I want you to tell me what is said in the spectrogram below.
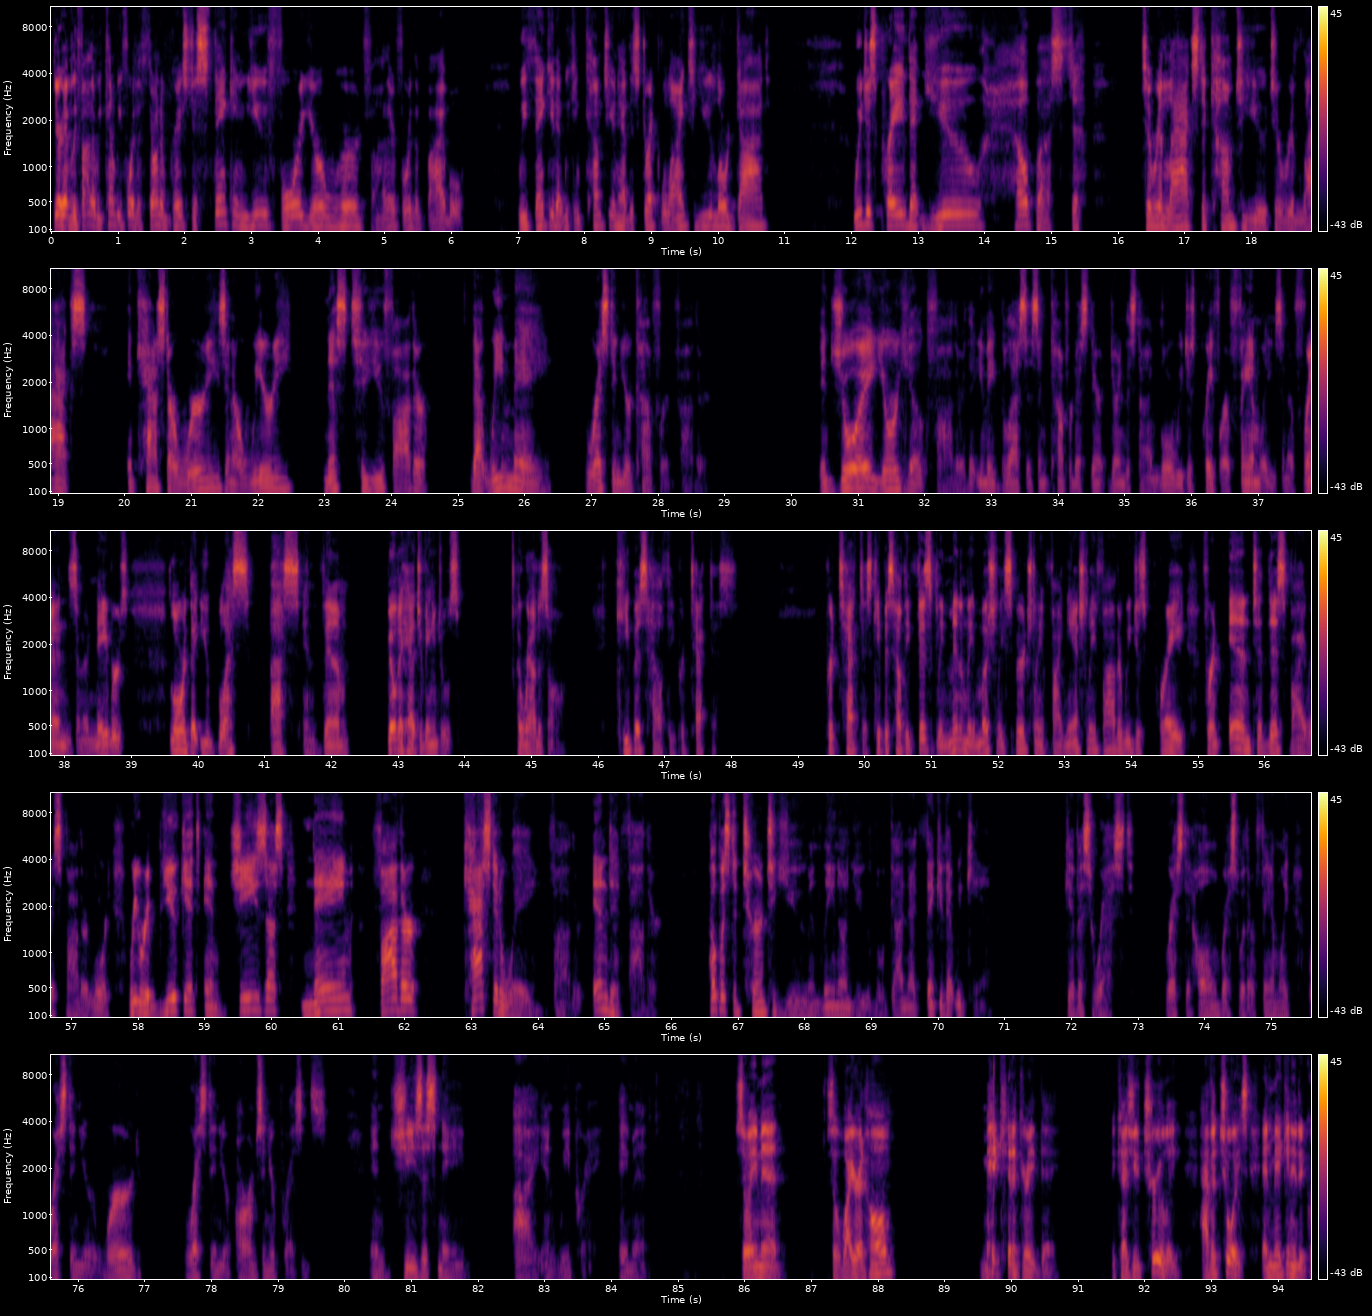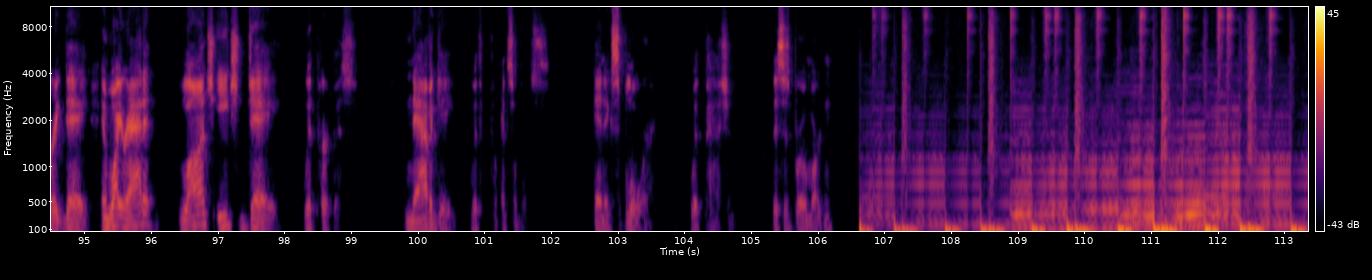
Dear Heavenly Father, we come before the throne of grace just thanking you for your word, Father, for the Bible. We thank you that we can come to you and have this direct line to you, Lord God. We just pray that you help us to, to relax, to come to you, to relax and cast our worries and our weariness to you, Father, that we may rest in your comfort, Father. Enjoy your yoke, Father, that you may bless us and comfort us there during this time. Lord, we just pray for our families and our friends and our neighbors. Lord, that you bless us and them. Build a hedge of angels around us all. Keep us healthy, protect us protect us, keep us healthy physically, mentally, emotionally, spiritually, and financially, Father. We just pray for an end to this virus, Father, Lord. We rebuke it in Jesus' name, Father. Cast it away, Father. End it, Father. Help us to turn to you and lean on you, Lord God. And I thank you that we can. Give us rest. Rest at home, rest with our family, rest in your word rest in your arms and your presence. In Jesus' name, I and we pray. Amen. So, amen. So, while you're at home, make it a great day because you truly have a choice in making it a great day. And while you're at it, launch each day with purpose, navigate with principles, and explore with passion. This is Bro Martin. Thank you.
